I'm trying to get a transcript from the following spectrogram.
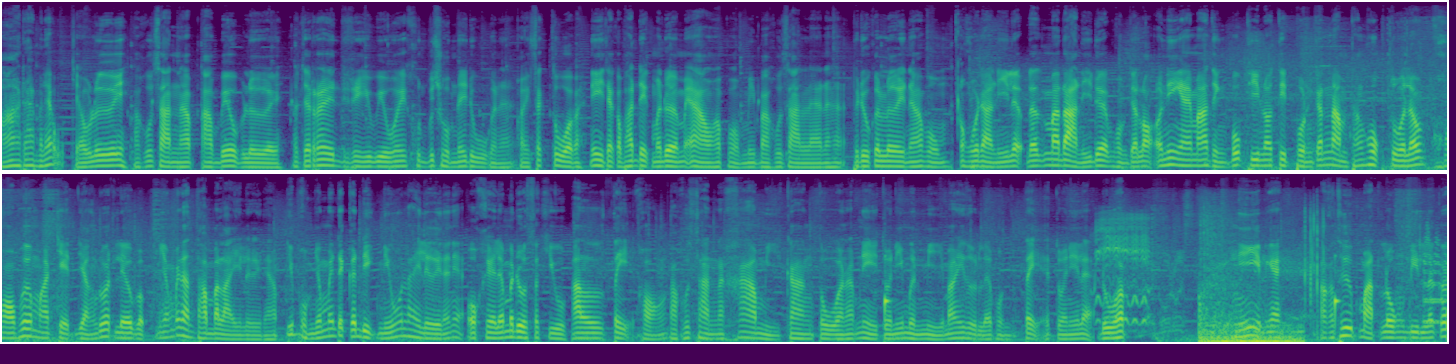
อ่าได้มาแล้วแจ๋วเลยบาคุซันนะครับอาเบลไปเลย เราจะได้รีวิวให้คุณผู้ชมได้ดูกันนะขออีกสักตัวไปนี่จักรพรรดิเด็กมาด้วยไม่เอาครับผมมีบาคุซันแล้วนะฮะไปดูกันเลยนะครับผมโอ้โหด่านนี้เลยแล้วมาด่านนี้ด้วยผมจะรอเออนี่ไงมาถึงปุ๊บทีมเราติดผลกันนำทั้ง 6 ตัวแล้วคอเพิ่มมา 7 อย่างรวดเร็วแบบยังไม่ทันทำอะไรเลยนะครับที่ผมยังไม่ได้กระดิกนิ้วอะไรเลยนะเนี่ยโอเคแล้วมาดูสกิลอัลติของบาคุซันนะฆ่าหมีกลางตัวนะครับนี่ตัวนี้เหมือนหมีมากที่สุดเลยผมเตะตัวนี้แหละดูครับ นี่เป็นไงเอากระทืบหมัดลงดินแล้วก็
